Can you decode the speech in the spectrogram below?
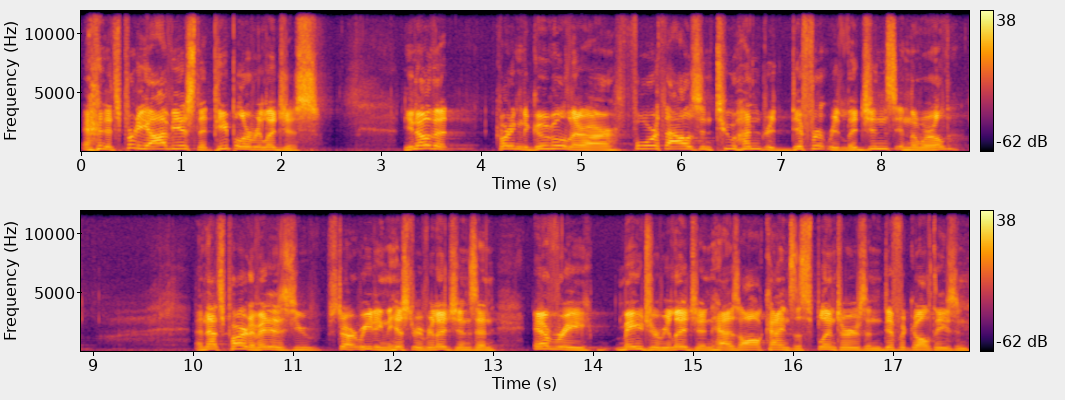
And it's pretty obvious that people are religious. You know that, according to Google, there are 4,200 different religions in the world? And that's part of it as you start reading the history of religions, and every major religion has all kinds of splinters and difficulties and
